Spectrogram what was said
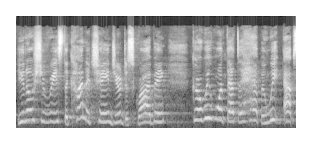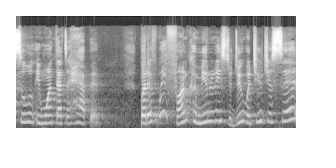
you know, Sherece, the kind of change you're describing, girl, we want that to happen. We absolutely want that to happen. But if we fund communities to do what you just said,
